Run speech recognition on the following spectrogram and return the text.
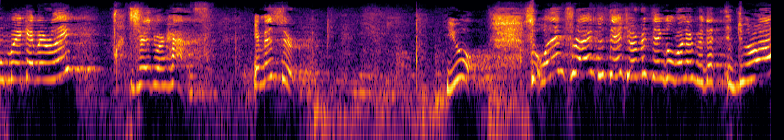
who wake up early? Just raise your hands. Yeah, mister. You. So what I'm trying to say to every single one of you that try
